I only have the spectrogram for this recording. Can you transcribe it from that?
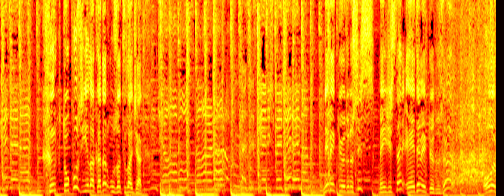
Geceler 49 yıla kadar uzatılacak. Ne bekliyordunuz siz? Meclisten EYT bekliyordunuz değil mi? Olur.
